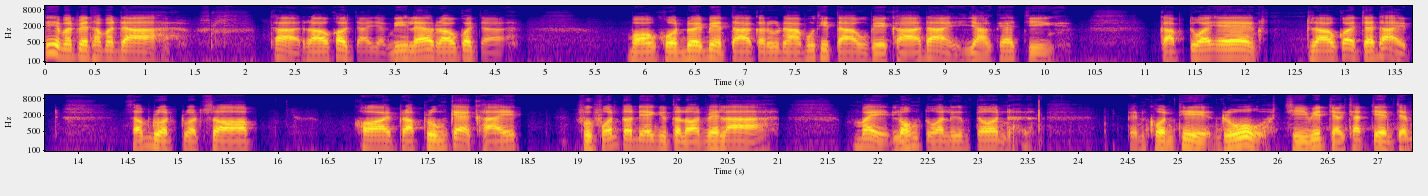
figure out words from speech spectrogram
นี่มันเป็นธรรมดา ถ้าเราเข้าใจอย่างนี้แล้วเราก็จะมองคนด้วยเมตตากรุณามุทิตาอุเบกขาได้อย่างแท้จริง กับตัวเองเราก็จะได้สำรวจตรวจสอบ คอยปรับปรุงแก้ไข ฝึกฝนตนเองอยู่ตลอดเวลา ไม่หลงตัวลืมตน เป็นคนที่รู้ชีวิตอย่างชัดเจนแจ่ม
